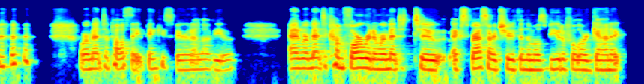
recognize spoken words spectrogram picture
We're meant to pulsate. Thank you spirit. I love you. And we're meant to come forward and we're meant to, to express our truth in the most beautiful organic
